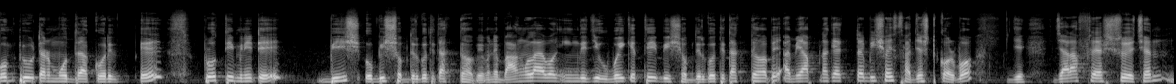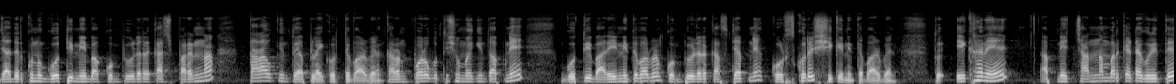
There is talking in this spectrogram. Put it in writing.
কম্পিউটার মুদ্রা করতে প্রতি মিনিটে বিশ ও বিশ শব্দের গতি থাকতে হবে। মানে বাংলা এবং ইংরেজি উভয় ক্ষেত্রেই বিশ শব্দের গতি থাকতে হবে। আমি আপনাকে একটা বিষয় সাজেস্ট করব যে, যারা ফ্রেশ রয়েছেন, যাদের কোনো গতি নেই বা কম্পিউটারের কাজ পারেন না, তারাও কিন্তু অ্যাপ্লাই করতে পারবেন। কারণ পরবর্তী সময়ে কিন্তু আপনি গতি বাড়িয়ে নিতে পারবেন কম্পিউটার কাজটি আপনি কোর্স করে শিখে নিতে পারবেন। তো এখানে আপনি চার নম্বর ক্যাটাগরিতে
